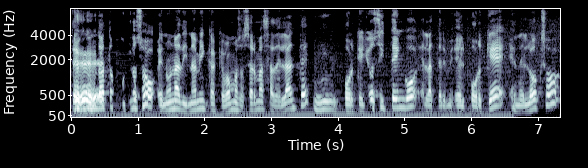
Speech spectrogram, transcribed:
tengo un dato curioso en una dinámica que vamos a hacer más adelante, Uy, porque yo sí tengo la el por qué en el Oxxo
